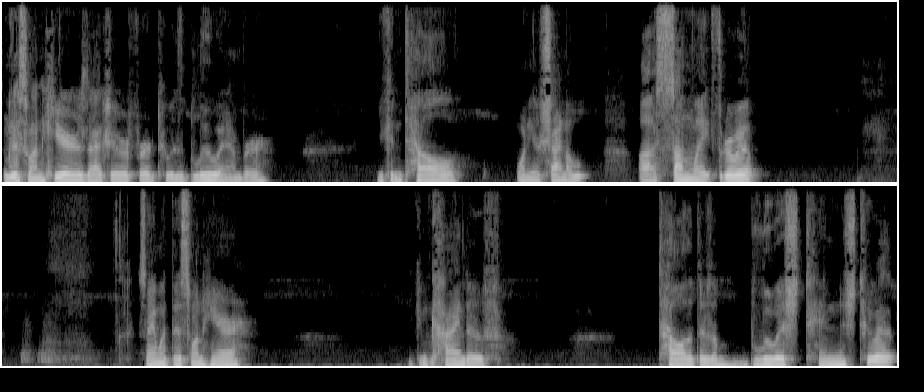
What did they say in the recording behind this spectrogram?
This one here is actually referred to as blue amber. You can tell when you shine a uh, sunlight through it. Same with this one here. You can kind of tell that there's a bluish tinge to it.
